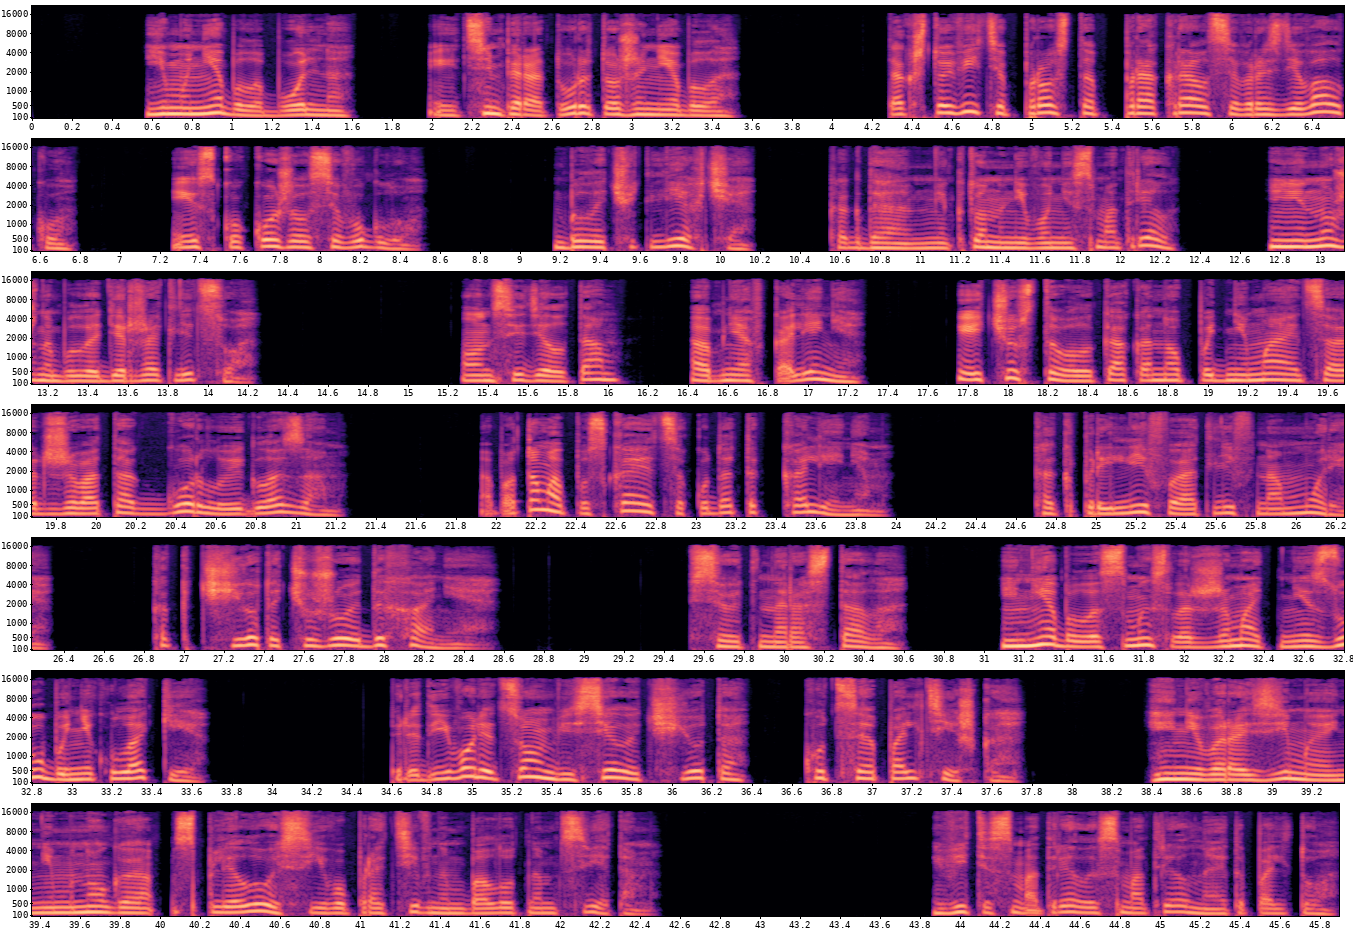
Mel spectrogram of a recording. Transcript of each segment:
Ему не было больно, и температуры тоже не было. Так что Витя просто прокрался в раздевалку и скукожился в углу. Было чуть легче, когда никто на него не смотрел, и не нужно было держать лицо. Он сидел там, обняв колени, и чувствовал, как оно поднимается от живота к горлу и глазам, а потом опускается куда-то к коленям, как прилив и отлив на море, как чье то чужое дыхание. Все это нарастало, и не было смысла сжимать ни зубы, ни кулаки. Перед его лицом висело чье то куцая пальтишко, и невыразимое немного сплелось с его противным болотным цветом. Витя смотрел и смотрел на это пальто,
